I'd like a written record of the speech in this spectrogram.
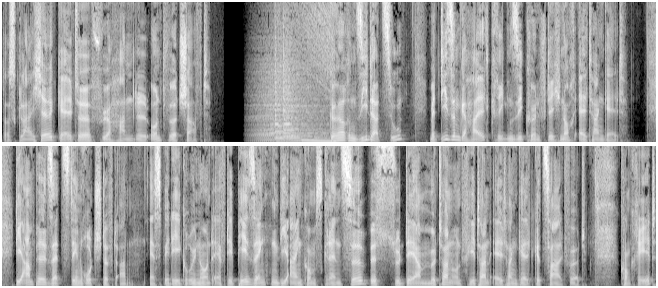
Das gleiche gelte für Handel und Wirtschaft. Gehören Sie dazu? Mit diesem Gehalt kriegen Sie künftig noch Elterngeld. Die Ampel setzt den Rotstift an. SPD, Grüne und FDP senken die Einkommensgrenze, bis zu der Müttern und Vätern Elterngeld gezahlt wird. Konkret,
